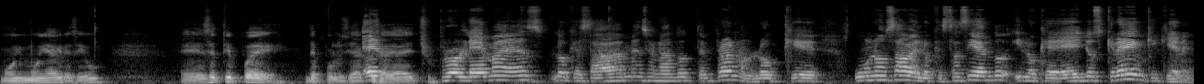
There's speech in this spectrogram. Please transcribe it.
muy, muy agresivo, eh, ese tipo de, de publicidad que El se había hecho. problema es lo que estaba mencionando temprano, lo que uno sabe lo que está haciendo y lo que ellos creen que quieren.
